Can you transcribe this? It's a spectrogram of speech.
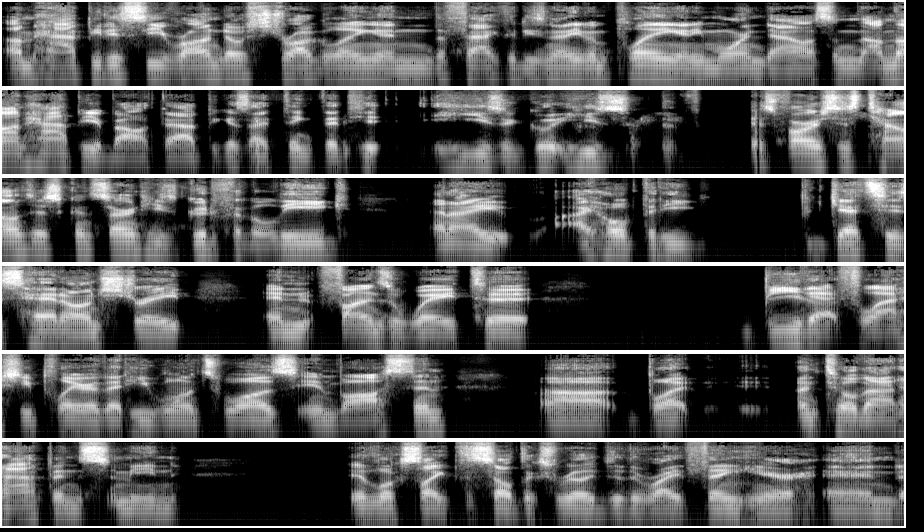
I'm happy to see Rondo struggling and the fact that he's not even playing anymore in Dallas. I'm, I'm not happy about that because I think that he, he's a good. He's as far as his talent is concerned, he's good for the league, and I I hope that he gets his head on straight and finds a way to be that flashy player that he once was in Boston. Uh, but until that happens, I mean, it looks like the Celtics really did the right thing here, and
